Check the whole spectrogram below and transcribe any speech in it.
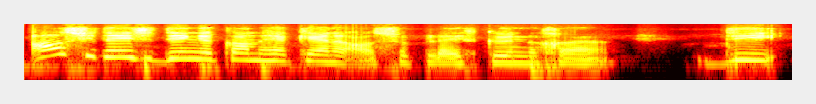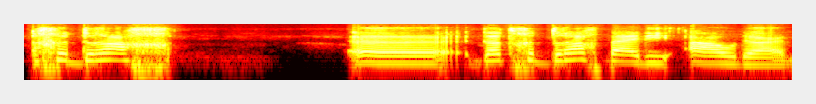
als je deze dingen kan herkennen als verpleegkundige, die gedrag, uh, dat gedrag bij die ouder.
